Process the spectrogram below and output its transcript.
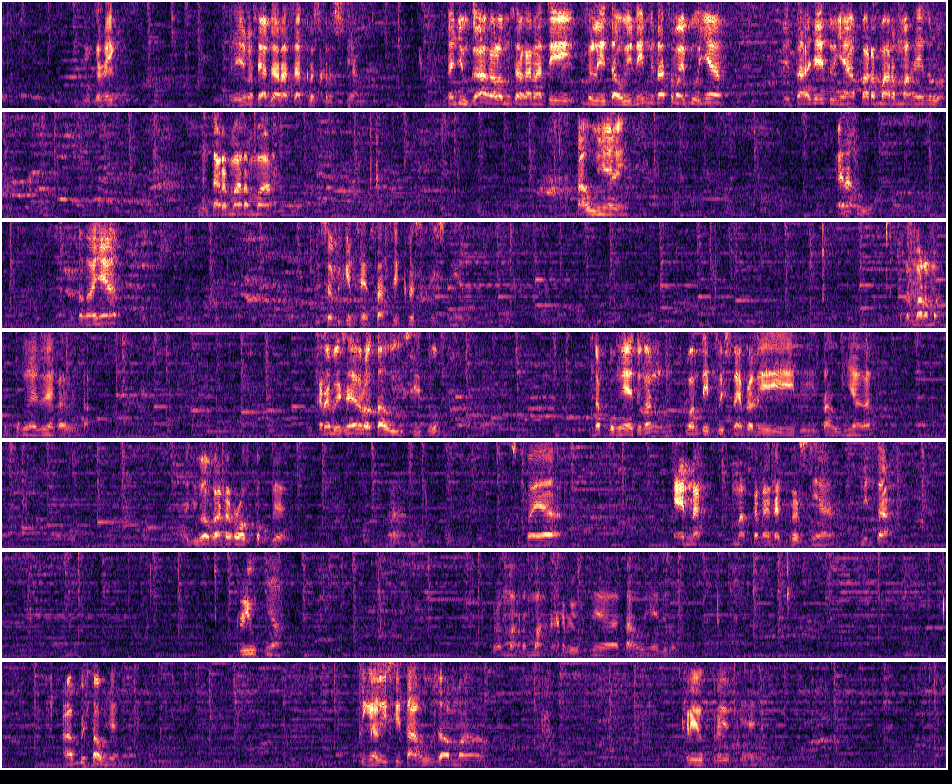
masih kering. Jadi masih ada rasa keres-keresnya dan juga kalau misalkan nanti beli tahu ini minta sama ibunya. Minta aja itunya apa remah-remah itu loh. Minta remah-remah tahunya nih. Enak lu soalnya bisa bikin sensasi kres-kresnya remah-remah tepungnya itu yang kalian minta. Karena biasanya kalau tahu isi itu tepungnya itu kan cuma tipis nempel di, di tahunya kan. Dan juga karena rontok dia. Nah supaya enak makan ada kerasnya minta kriuknya. Remah-remah kriuknya tahunya itu. Habis tahunya. Tinggal isi tahu sama kriuk-kriuknya.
